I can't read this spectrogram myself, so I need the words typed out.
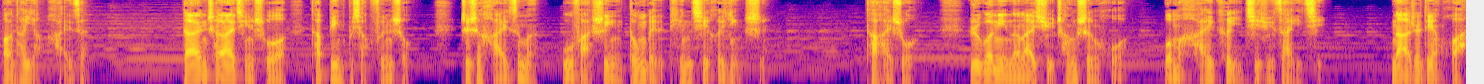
帮他养孩子。但陈爱琴说，她并不想分手，只是孩子们无法适应东北的天气和饮食。他还说，如果你能来许昌生活，我们还可以继续在一起。拿着电话，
